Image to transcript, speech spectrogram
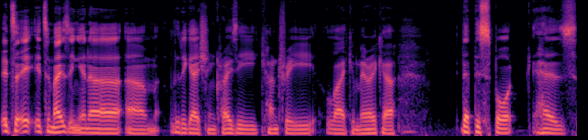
it's it's amazing in a um, litigation crazy country like America that this sport has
